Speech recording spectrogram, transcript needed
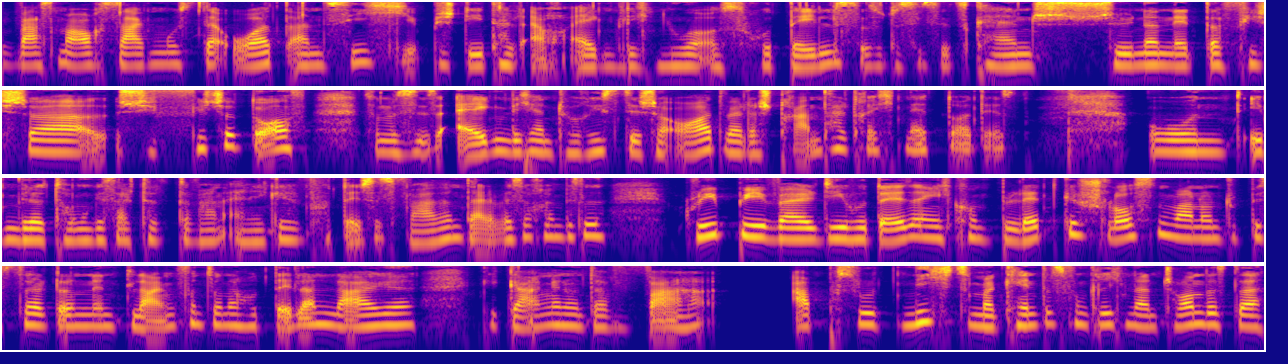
was man auch sagen muss, der Ort an sich besteht halt auch eigentlich nur aus Hotels. Also das ist jetzt kein schöner, netter Fischer, Fischerdorf, sondern es ist eigentlich ein touristischer Ort, weil der Strand halt recht nett dort ist. Und eben wie der Tom gesagt hat, da waren einige Hotels. Es war dann teilweise auch ein bisschen creepy, weil die Hotels eigentlich komplett geschlossen waren und du bist halt dann entlang von so einer Hotelanlage gegangen und da war absolut nichts. Und man kennt das von Griechenland schon, dass da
